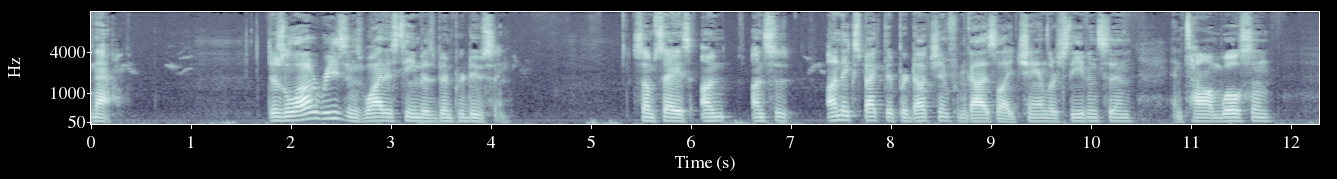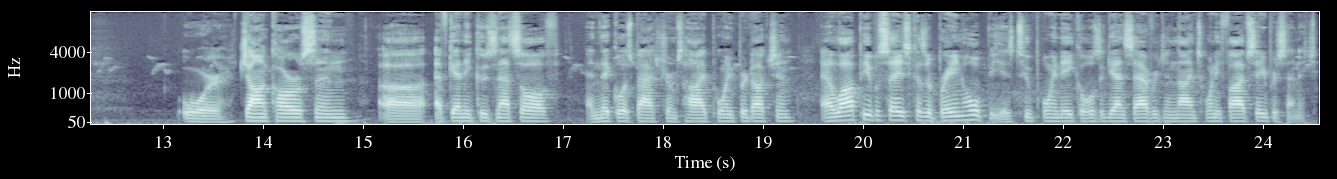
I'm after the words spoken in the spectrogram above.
Now, there's a lot of reasons why this team has been producing. Some say it's un, un, unexpected production from guys like Chandler Stephenson and Tom Wilson, or John Carlson, uh, Evgeny Kuznetsov, and Nicholas Backstrom's high point production. And a lot of people say it's because of Braden Holtby, his 2.8 goals against average and 925 save percentage.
